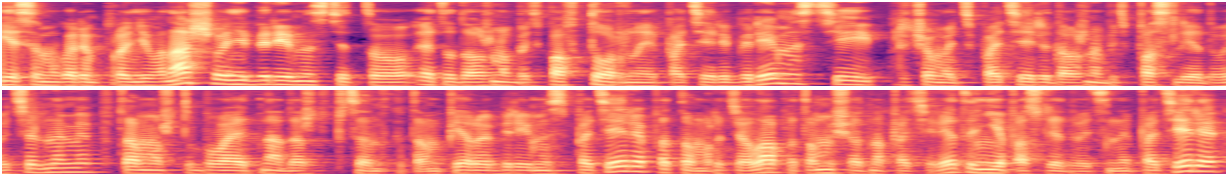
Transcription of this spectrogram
если мы говорим про невынашивание беременности, то это должно быть повторные потери беременности, причем эти потери должны быть последовательными, потому что бывает, надо, что пациентка там первая беременность потеря, потом родила, потом еще одна потеря. Это не последовательные потери,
